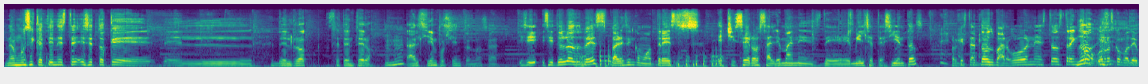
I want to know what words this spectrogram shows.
la música tiene este ese toque del, del rock setentero. Ujú. Al 100%, ¿no? O sea, Y si, si tú los ves, parecen como tres hechiceros alemanes de 1700. Porque están todos barbones, todos traen No, como gorros como de,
